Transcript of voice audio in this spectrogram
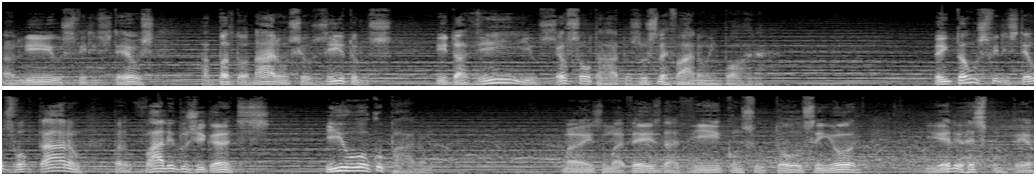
Ali os filisteus abandonaram seus ídolos e Davi e os seus soldados os levaram embora. Então os filisteus voltaram para o Vale dos Gigantes e o ocuparam. Mais uma vez Davi consultou o Senhor e ele respondeu:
